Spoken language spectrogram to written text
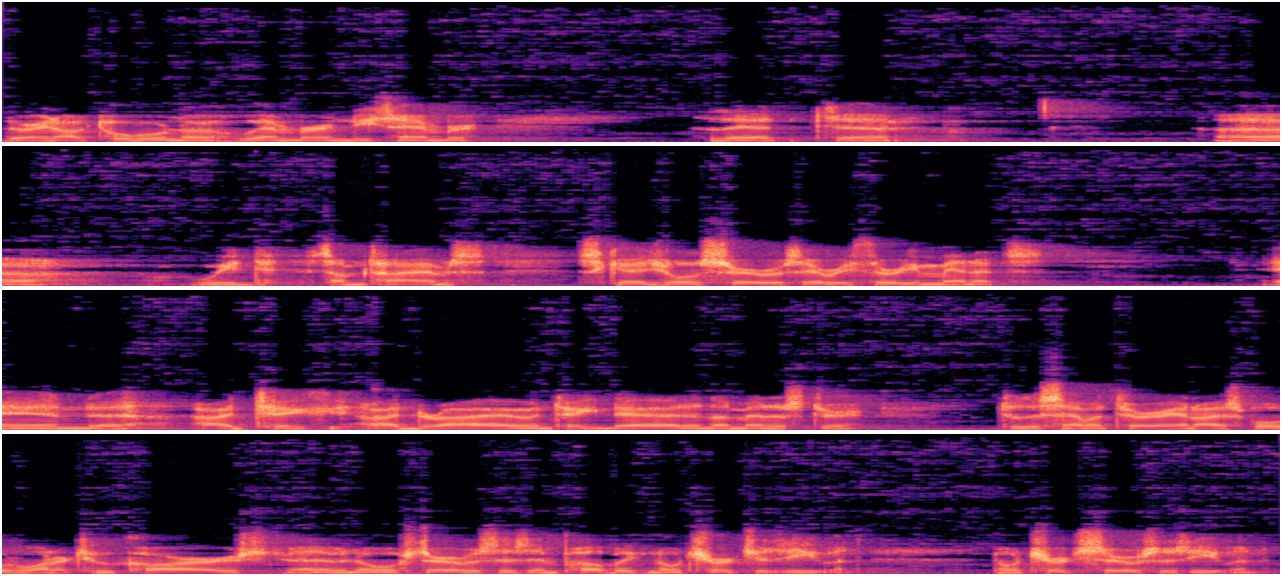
during October, November, and December. That uh, uh, we'd sometimes schedule a service every 30 minutes. And uh, I'd take, I'd drive and take Dad and the minister to the cemetery, and I suppose one or two cars. Uh, no services in public, no churches even, no church services even.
